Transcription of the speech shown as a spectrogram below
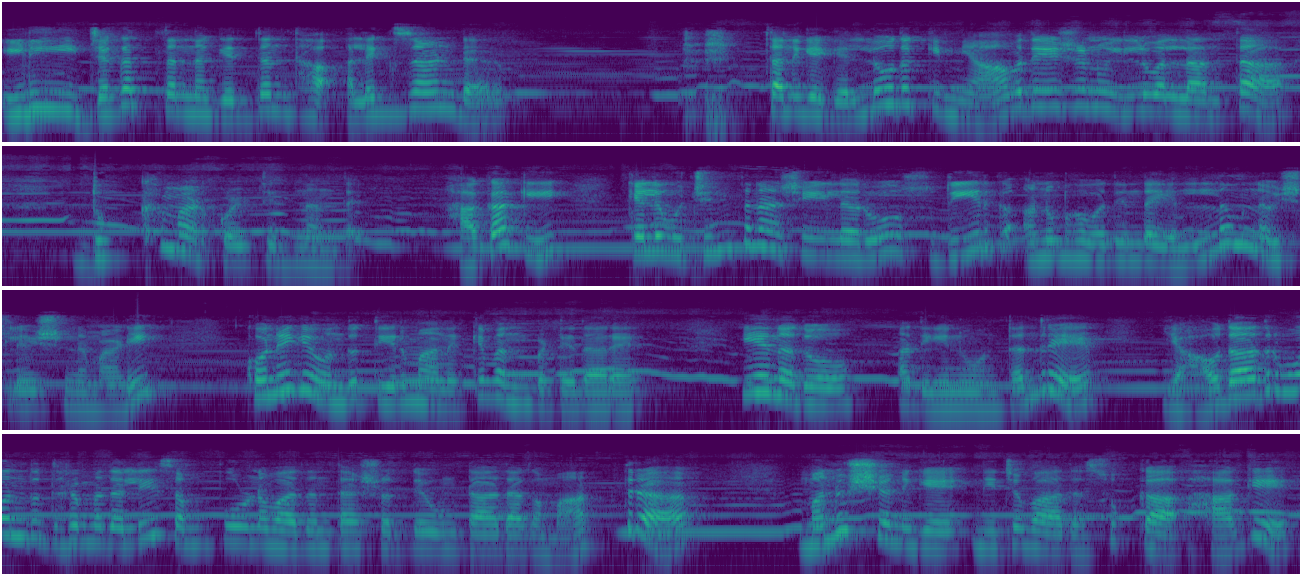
ಇಡೀ ಜಗತ್ತನ್ನ ಗೆದ್ದಂತಹ ಅಲೆಕ್ಸಾಂಡರ್ ತನಗೆ ಗೆಲ್ಲೋದಕ್ಕಿನ್ಯಾವ ದೇಶನೂ ಇಲ್ವಲ್ಲ ಅಂತ ದುಃಖ ಮಾಡ್ಕೊಳ್ತಿದ್ನಂತೆ. ಹಾಗಾಗಿ ಕೆಲವು ಚಿಂತನಾಶೀಲರು ಸುದೀರ್ಘ ಅನುಭವದಿಂದ ಎಲ್ಲವನ್ನ ವಿಶ್ಲೇಷಣೆ ಮಾಡಿ ಕೊನೆಗೆ ಒಂದು ತೀರ್ಮಾನಕ್ಕೆ ಬಂದ್ಬಿಟ್ಟಿದ್ದಾರೆ. ಏನದು? ಅದೇನು ಅಂತಂದ್ರೆ, ಯಾವುದಾದ್ರೂ ಒಂದು ಧರ್ಮದಲ್ಲಿ ಸಂಪೂರ್ಣವಾದಂತಹ ಶ್ರದ್ಧೆ ಉಂಟಾದಾಗ ಮಾತ್ರ ಮನುಷ್ಯನಿಗೆ ನಿಜವಾದ ಸುಖ ಹಾಗೆ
